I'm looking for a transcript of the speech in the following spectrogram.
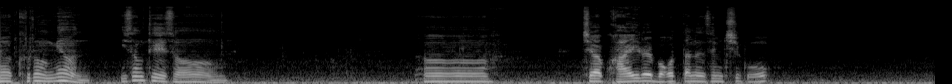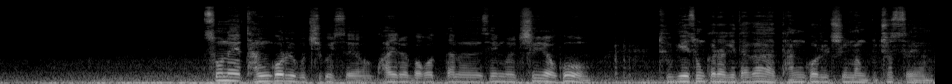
자 그러면 이 상태에서 어 제가 과일을 먹었다는 셈 치고 손에 단 거를 묻히고 있어요. 과일을 먹었다는 셈을 치려고 두 개의 손가락에다가 단 거를 지금 막 묻혔어요.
